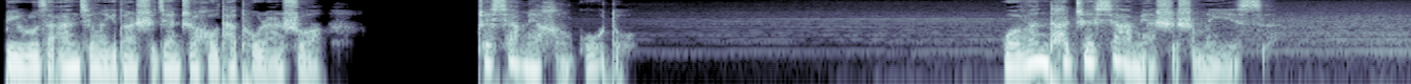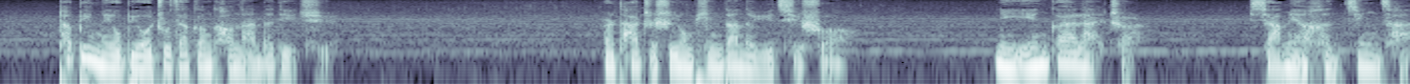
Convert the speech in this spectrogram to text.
比如，在安静了一段时间之后，他突然说：“这下面很孤独。”我问他：“这下面是什么意思？”他并没有比我住在更靠南的地区，而他只是用平淡的语气说：“你应该来这儿，下面很精彩。”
